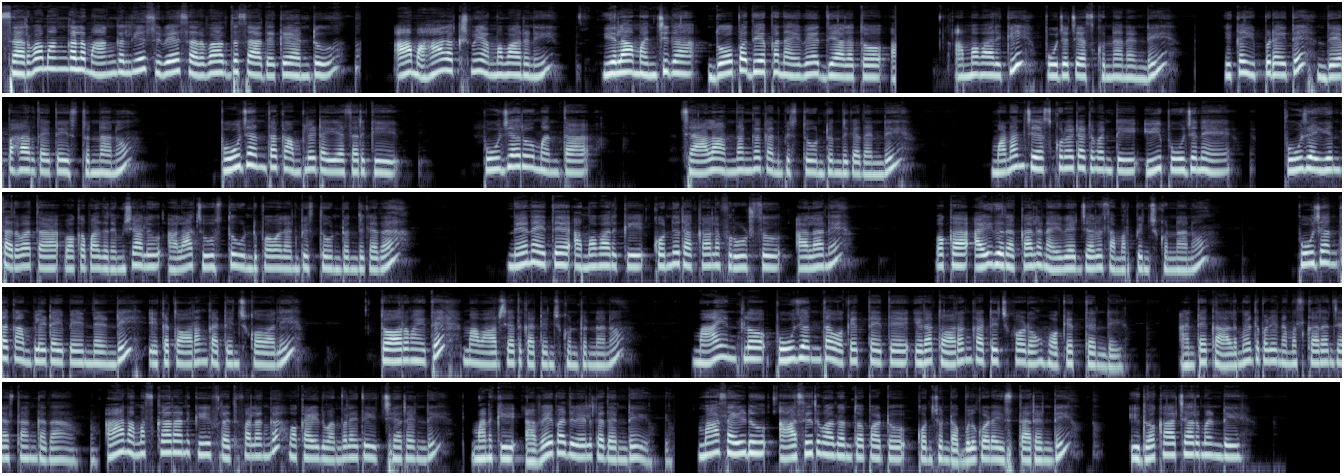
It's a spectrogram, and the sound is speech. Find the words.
సర్వమంగళ మాంగళ్యే శివే సర్వార్థ సాధకే అంటూ ఆ మహాలక్ష్మి అమ్మవారిని ఇలా మంచిగా దూపదీప నైవేద్యాలతో అమ్మవారికి పూజ చేసుకున్నానండి. ఇక ఇప్పుడైతే దీపహారతి అయితే ఇస్తున్నాను. పూజ అంతా కంప్లీట్ అయ్యేసరికి పూజ రూమ్ అంతా చాలా అందంగా కనిపిస్తూ ఉంటుంది కదండి. మనం చేసుకునేటటువంటి ఈ పూజనే పూజ అయిన తర్వాత ఒక పది నిమిషాలు అలా చూస్తూ ఉండిపోవాలనిపిస్తూ ఉంటుంది కదా? నేనైతే అమ్మవారికి కొన్ని రకాల ఫ్రూట్స్ అలానే ఒక ఐదు రకాల నైవేద్యాలు సమర్పించుకున్నాను. పూజ అంతా కంప్లీట్ అయిపోయిందండి. ఇక తోరం కట్టించుకోవాలి. తోరం అయితే మా వారి చేత కట్టించుకుంటున్నాను. మా ఇంట్లో పూజ అంతా ఒక ఎత్తు అయితే ఇలా తోరం కట్టించుకోవడం ఒక ఎత్తు అండి అంటే కాళ్ళ మీద పడి నమస్కారం చేస్తాం కదా? ఆ నమస్కారానికి ప్రతిఫలంగా ఒక ఐదు వందలు అయితే ఇచ్చారండి. మనకి అవే పదివేలు కదండి. మా సైడు ఆశీర్వాదంతో పాటు కొంచెం డబ్బులు కూడా ఇస్తారండి. ఇదొక ఆచారం అండి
